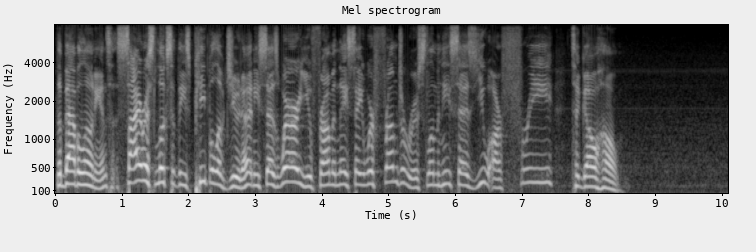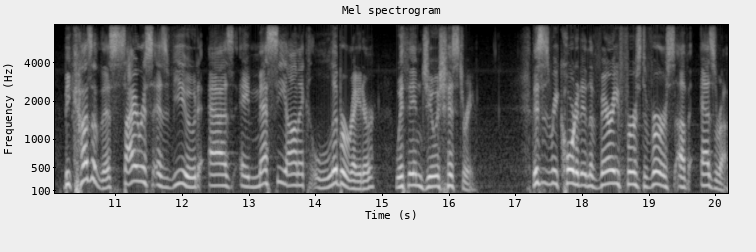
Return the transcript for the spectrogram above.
the Babylonians, Cyrus looks at these people of Judah and he says, Where are you from? And they say, We're from Jerusalem. And he says, You are free to go home. Because of this, Cyrus is viewed as a messianic liberator within Jewish history. This is recorded in the very first verse of Ezra.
